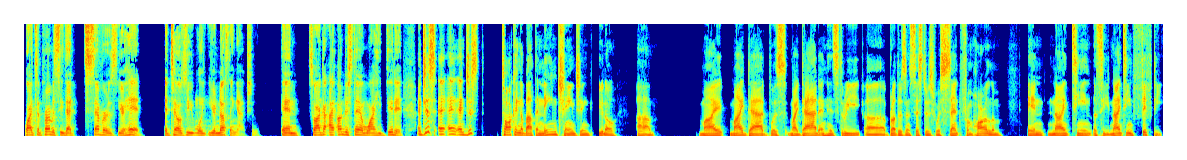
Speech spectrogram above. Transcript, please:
white supremacy that severs your head and tells you, well, you're nothing actually. And so I got, I understand why he did it. And just and, and just talking about the name changing, you know, um, my my dad was my dad and his three uh, brothers and sisters were sent from Harlem in 19 let's see 1950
